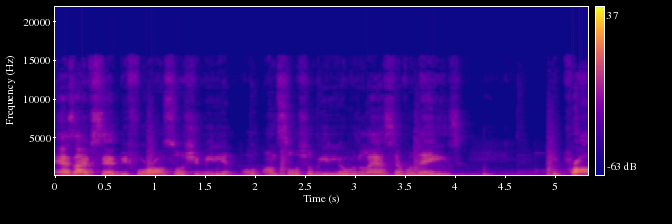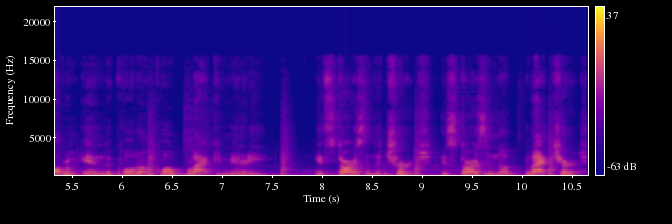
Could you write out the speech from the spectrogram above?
as I've said before on social media on social media over the last several days, the problem in the quote unquote black community, it starts in the church. It starts in the black church.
